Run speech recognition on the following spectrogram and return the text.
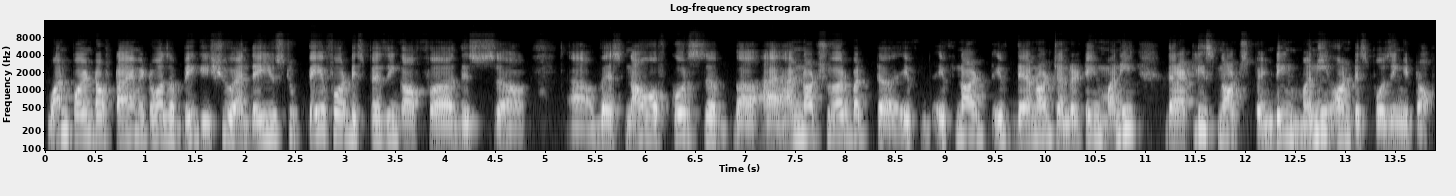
One point of time it was a big issue and they used to pay for disposing of this uh, waste now of course uh, uh, I, i'm not sure but if if not if they are not generating money they're at least not spending money on disposing it off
